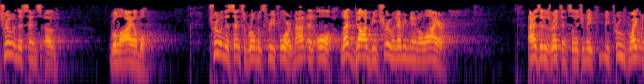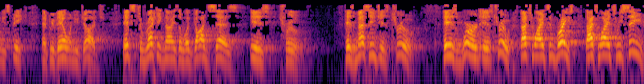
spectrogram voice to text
True in the sense of reliable. True in the sense of Romans 3 4. Not at all. Let God be true and every man a liar as it is written, so that you may be proved right when you speak and prevail when you judge. It's to recognize that what God says is true. His message is true. His word is true. That's why it's embraced. That's why it's received.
